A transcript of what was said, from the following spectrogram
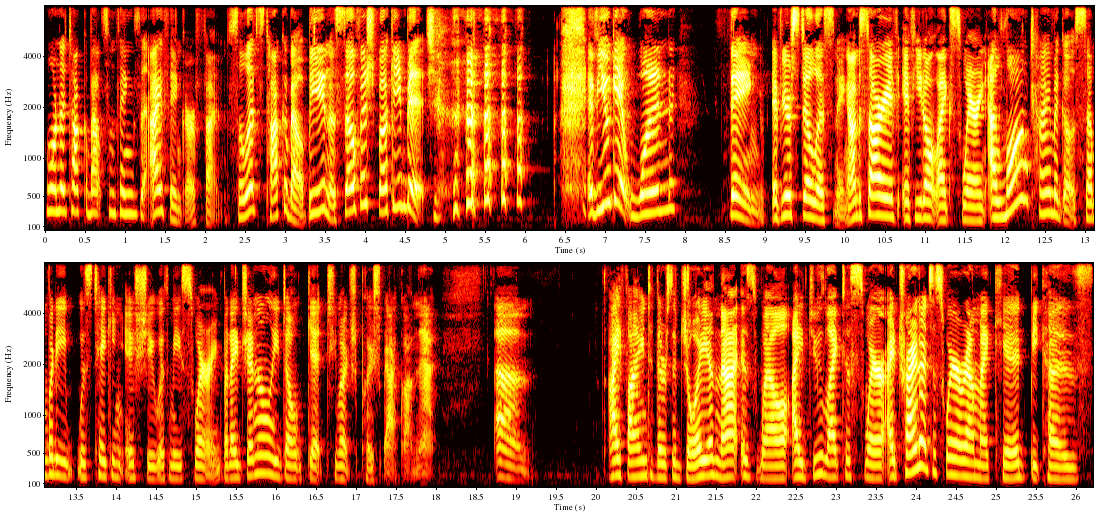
I want to talk about some things that I think are fun. So let's talk about being a selfish fucking bitch. if you get one thing, if you're still listening, I'm sorry if, if you don't like swearing. A long time ago, somebody was taking issue with me swearing, but I generally don't get too much pushback on that. Um, I find there's a joy in that as well. I do like to swear. I try not to swear around my kid because,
